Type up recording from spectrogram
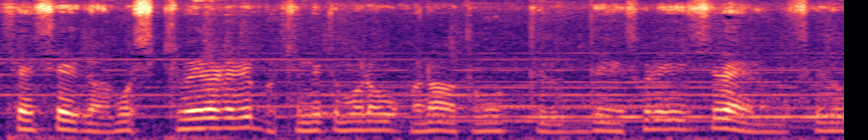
先生がもし決められれば決めてもらおうかなと思ってるんでそれ次第なんですけど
